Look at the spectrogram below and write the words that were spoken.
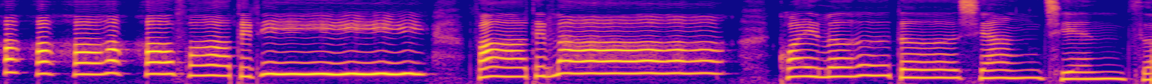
哈哈哈，发的滴，发的啦，快乐的向前走。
